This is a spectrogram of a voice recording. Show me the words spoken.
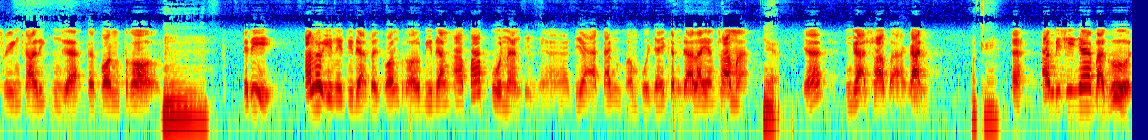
sering kali enggak kekontrol. Hmm. Jadi kalau ini tidak terkontrol, bidang apa pun nantinya dia akan mempunyai kendala yang sama. Yeah. Ya, nggak sabaran. Oke. Okay. Nah, ambisinya bagus.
